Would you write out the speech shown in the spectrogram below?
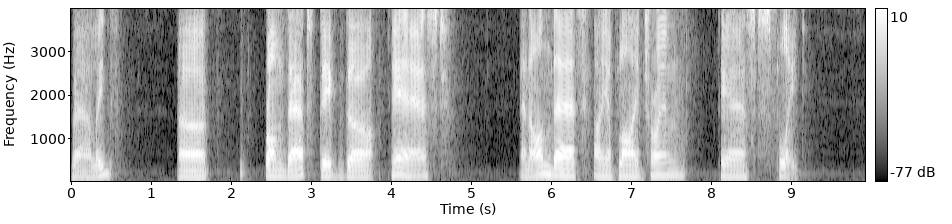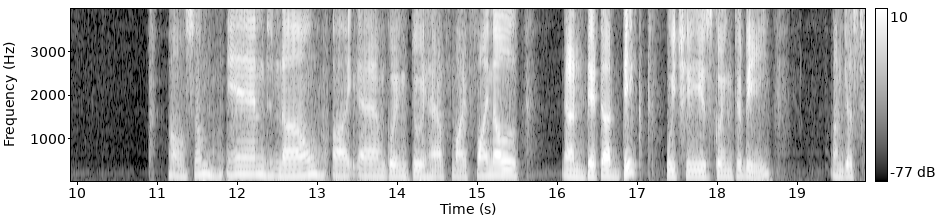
valid. Uh, from that take the test and on that I apply train test split. Awesome. And now I am going to have my final and data dict which is going to be i'm just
